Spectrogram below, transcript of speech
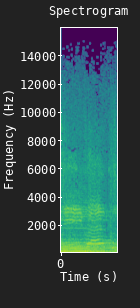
Viva tu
